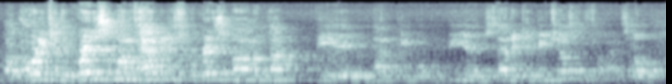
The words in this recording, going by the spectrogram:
According to the greatest amount of happiness the greatest amount of not being, not people, but beings, then it can be justified. So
